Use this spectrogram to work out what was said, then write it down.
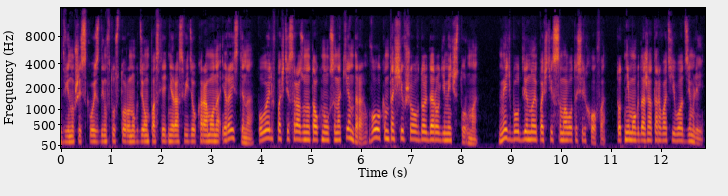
Двинувшись сквозь дым в ту сторону, где он последний раз видел Карамона и Рейстлина, Пуэльф почти сразу натолкнулся на Кендера, волоком тащившего вдоль дороги меч Стурма. Меч был длиной почти с самого Тассельхофа. Тот не мог даже оторвать его от земли.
